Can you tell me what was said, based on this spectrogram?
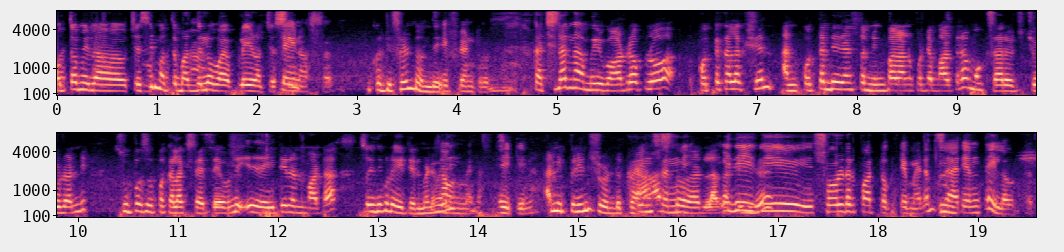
మొత్తం ఇలా వచ్చేసి మొత్తం మధ్యలో ప్లేన్ వచ్చేసి ప్లెయిన్ వస్తుంది. ఒక డిఫరెంట్ ఉంది. డిఫరెంట్ ఉంది. ఖచ్చితంగా మీ వార్డ్రోప్లో కొత్త కలెక్షన్ అండ్ కొత్త డిజైన్స్తో నింపాలనుకుంటే మాత్రం ఒకసారి వచ్చి చూడండి. సూపర్ సూపర్ కలెక్షన్ అయితే ఉంది. ఇది ఎయిటీన్ అన్నమాట. సో ఇది కూడా ఎయిటీన్ మేడం మేడం ఎయిటీన్. అన్ని ప్రింట్స్ అట్లా ఇది. ఇది షోల్డర్ పార్ట్ ఒకటే మేడం శారీ అంతా ఇలా ఉంటుంది.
